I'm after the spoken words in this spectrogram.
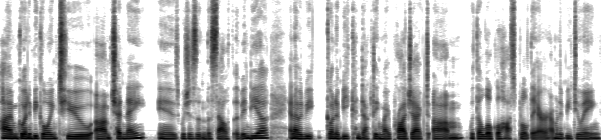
I'm going to be going to um, Chennai, is, which is in the south of India, and I'm going to be conducting my project um, with a local hospital there. I'm going to be doing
